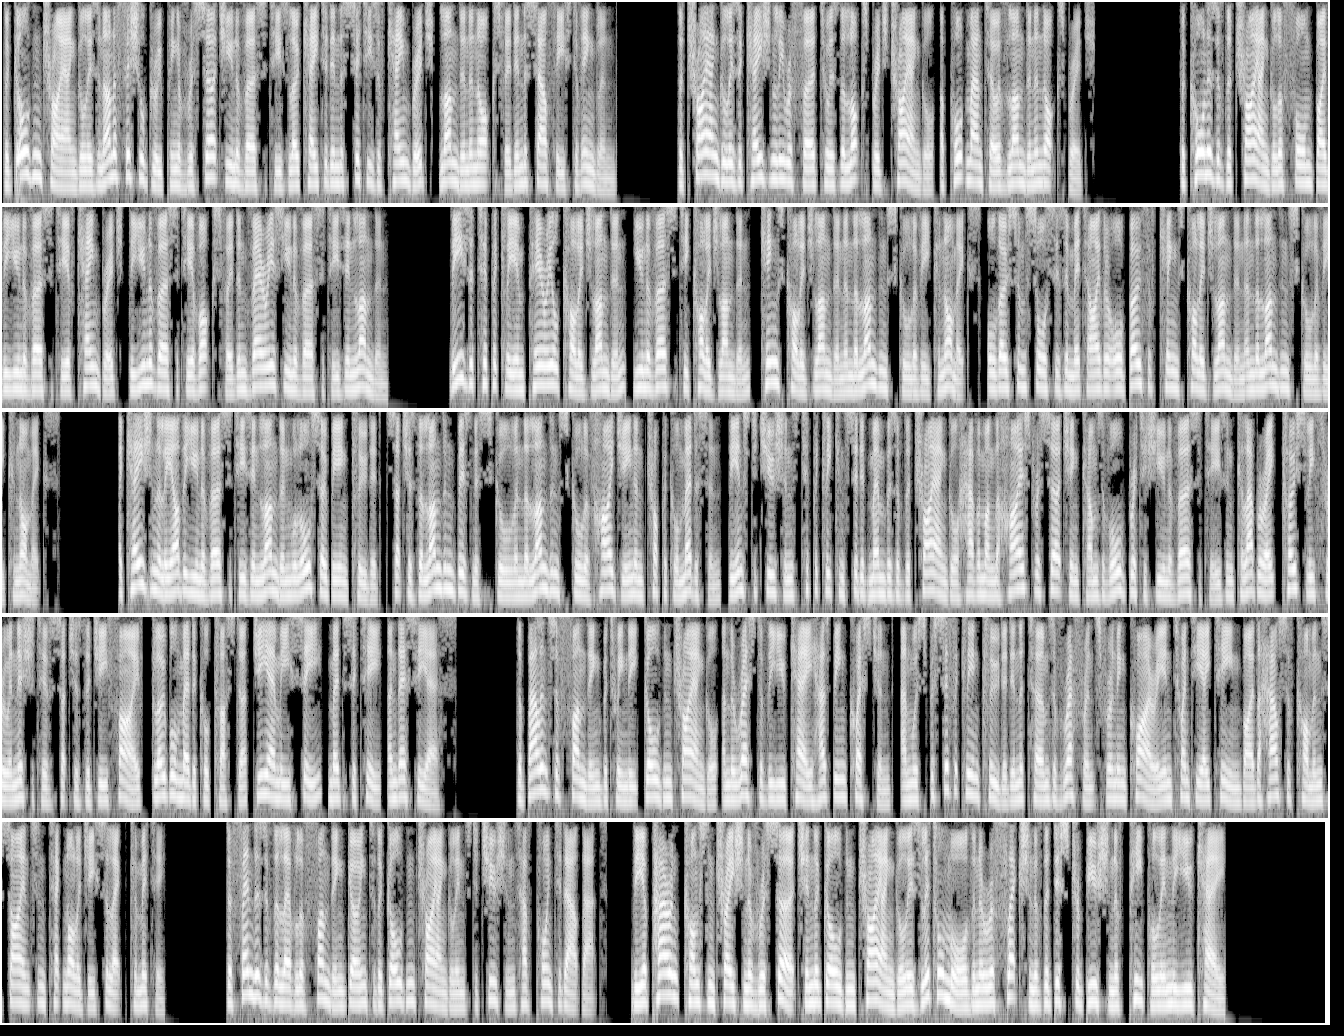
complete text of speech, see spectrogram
The Golden Triangle is an unofficial grouping of research universities located in the cities of Cambridge, London and Oxford in the southeast of England. The triangle is occasionally referred to as the Loxbridge Triangle, a portmanteau of London and Oxbridge. The corners of the triangle are formed by the University of Cambridge, the University of Oxford and various universities in London. These are typically Imperial College London, University College London, King's College London and the London School of Economics, although some sources omit either or both of King's College London and the London School of Economics. Occasionally other universities in London will also be included, such as the London Business School and the London School of Hygiene and Tropical Medicine. The institutions typically considered members of the Triangle have among the highest research incomes of all British universities and collaborate closely through initiatives such as the G5, Global Medical Cluster, GMEC, MedCity, and SES. The balance of funding between the Golden Triangle and the rest of the UK has been questioned, and was specifically included in the terms of reference for an inquiry in 2018 by the House of Commons Science and Technology Select Committee. Defenders of the level of funding going to the Golden Triangle institutions have pointed out that the apparent concentration of research in the Golden Triangle is little more than a reflection of the distribution of people in the UK.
